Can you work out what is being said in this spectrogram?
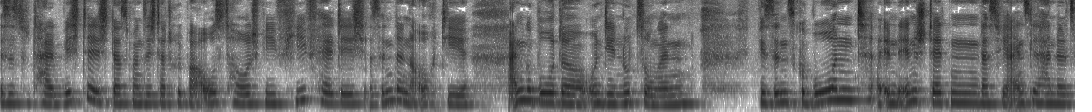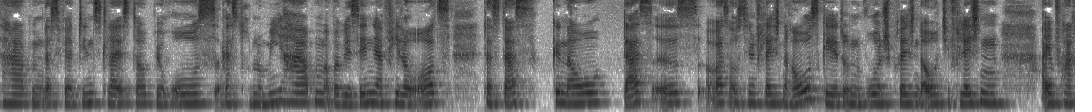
ist es total wichtig, dass man sich darüber austauscht, wie vielfältig sind denn auch die Angebote und die Nutzungen. Wir sind es gewohnt in Innenstädten, dass wir Einzelhandel haben, dass wir Dienstleister, Büros, Gastronomie haben. Aber wir sehen ja vielerorts, dass das genau das ist, was aus den Flächen rausgeht und wo entsprechend auch die Flächen einfach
